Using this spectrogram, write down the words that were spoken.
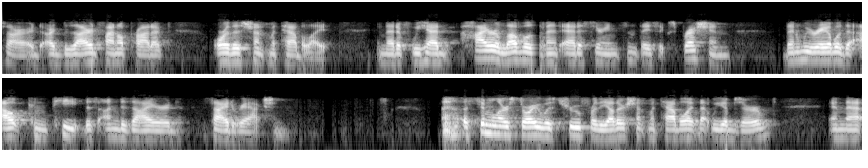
sorry, our desired final product or this shunt metabolite. And that if we had higher levels of N-addaserine synthase expression, then we were able to outcompete this undesired side reaction. A similar story was true for the other shunt metabolite that we observed, and that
